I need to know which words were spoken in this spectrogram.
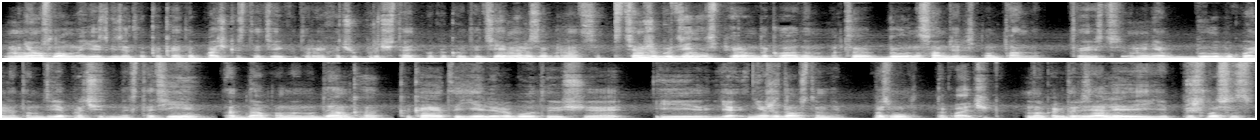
у меня условно есть где-то какая-то пачка статей, которые я хочу прочитать по какой-то теме, разобраться. С тем же Гудини, с первым докладом, это было на самом деле спонтанно. То есть у меня было буквально там две прочитанных статьи. Одна, по-моему, демка какая-то еле работающая. И я не ожидал, что мне возьмут докладчик. Но когда взяли, и пришлось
